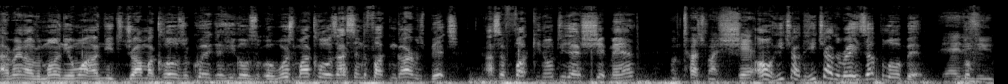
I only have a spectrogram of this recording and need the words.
I ran out of money. I want I need to drop my clothes real quick." And he goes, well, "Where's my clothes?" I sent the fucking garbage, bitch. I said, "Fuck you! Don't do that shit, man." Don't touch my shit. Oh, he tried to he tried to raise up a little bit. Yeah, did you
